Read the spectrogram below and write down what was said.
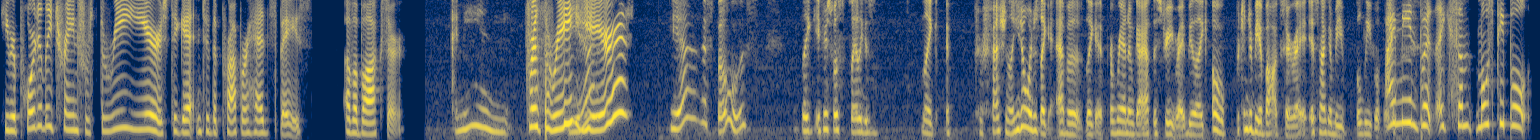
he reportedly trained for three years to get into the proper headspace of a boxer. I mean, For three Yeah. years? Yeah, I suppose. Like if you're supposed to play like this, like a professional, you don't want to just like have a like a, a random guy off the street, right? Be like, oh, pretend to be a boxer, right? It's not gonna be believable. I mean, but like some most people,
